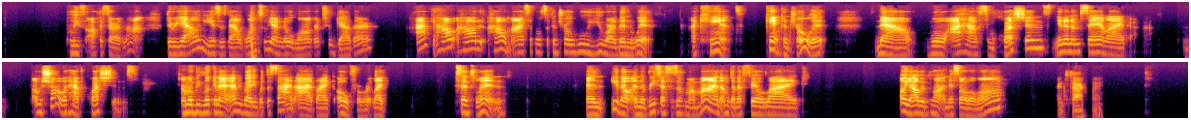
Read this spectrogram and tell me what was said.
police officer or not. The reality is is that once we are no longer together, I how how do, how am I supposed to control who you are then with? I can't can't mm-hmm. control it. Now, will I have some questions? You know what I'm saying? Like, I'm sure I would have questions. I'm gonna be looking at everybody with the side eye, like, oh, for like, since when? And you know, in the recesses of my mind, I'm gonna feel like, oh, y'all been plotting this all along. exactly.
